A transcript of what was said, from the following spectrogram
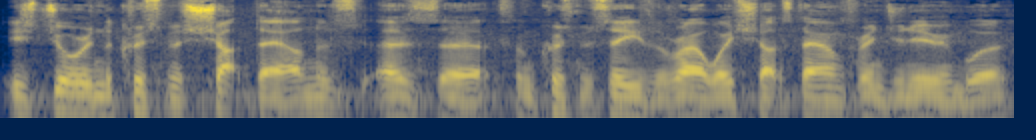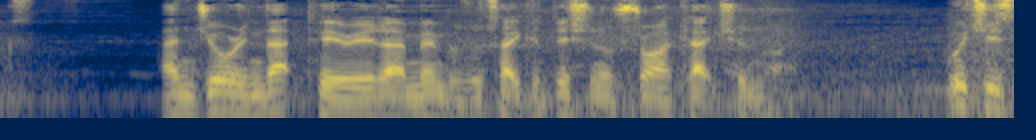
is during the Christmas shutdown, as, as uh, from Christmas Eve the railway shuts down for engineering works. And during that period, our members will take additional strike action which is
